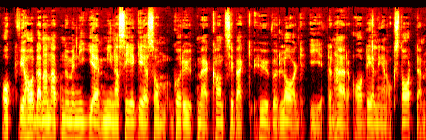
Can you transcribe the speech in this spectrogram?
Och vi har bland annat nummer 9 Mina CG som går ut med Kantsiback huvudlag i den här avdelningen och starten.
